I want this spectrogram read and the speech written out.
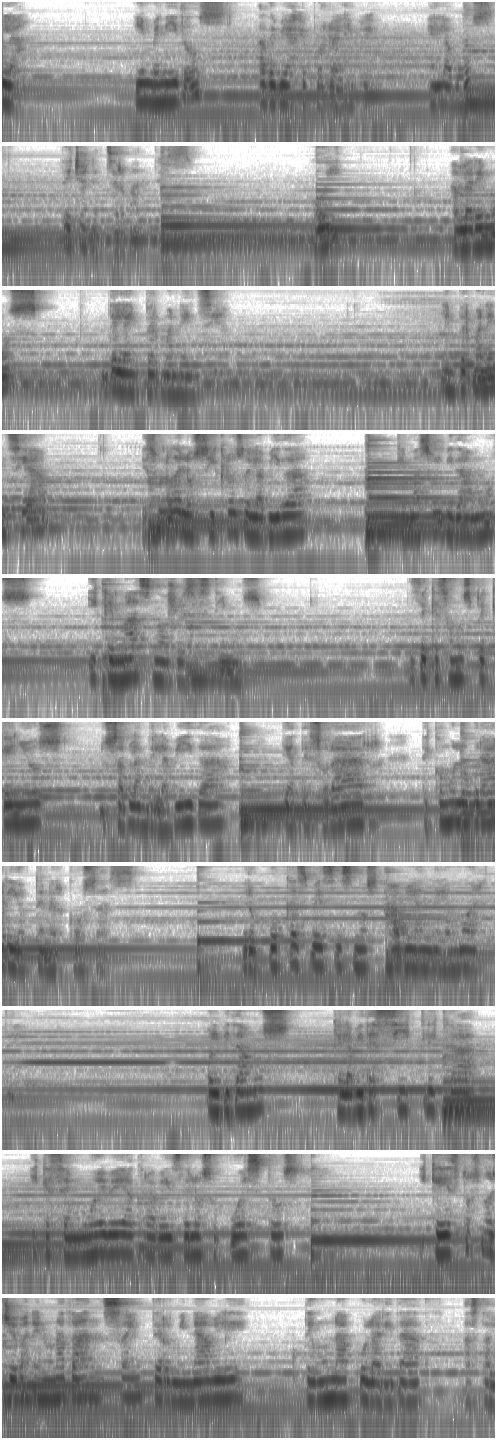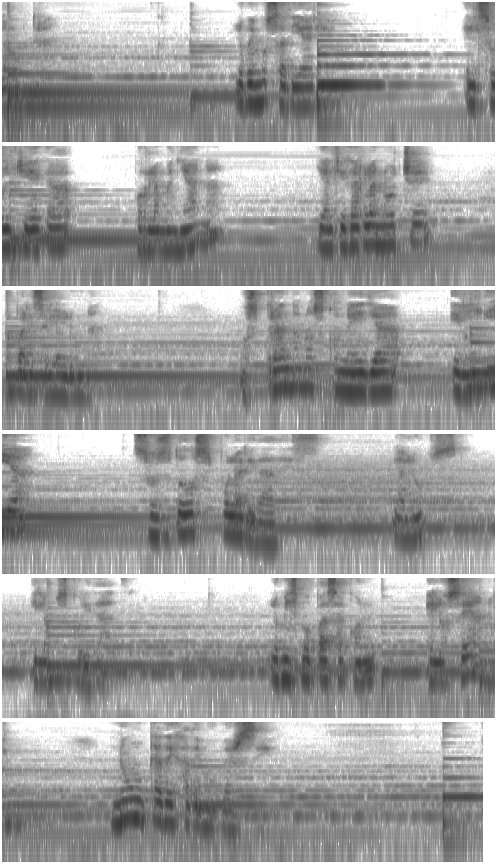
Hola, bienvenidos a De Viaje por la Libre, en la voz de Janet Cervantes. Hoy hablaremos de la impermanencia. La impermanencia es uno de los ciclos de la vida que más olvidamos y que más nos resistimos. Desde que somos pequeños nos hablan de la vida, de atesorar, de cómo lograr y obtener cosas, pero pocas veces nos hablan de la muerte. Olvidamos que la vida es cíclica y que se mueve a través de los opuestos y que estos nos llevan en una danza interminable de una polaridad hasta la otra. Lo vemos a diario. El sol llega por la mañana y al llegar la noche aparece la luna, mostrándonos con ella el día sus dos polaridades, la luz y la oscuridad. Lo mismo pasa con el océano, nunca deja de moverse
